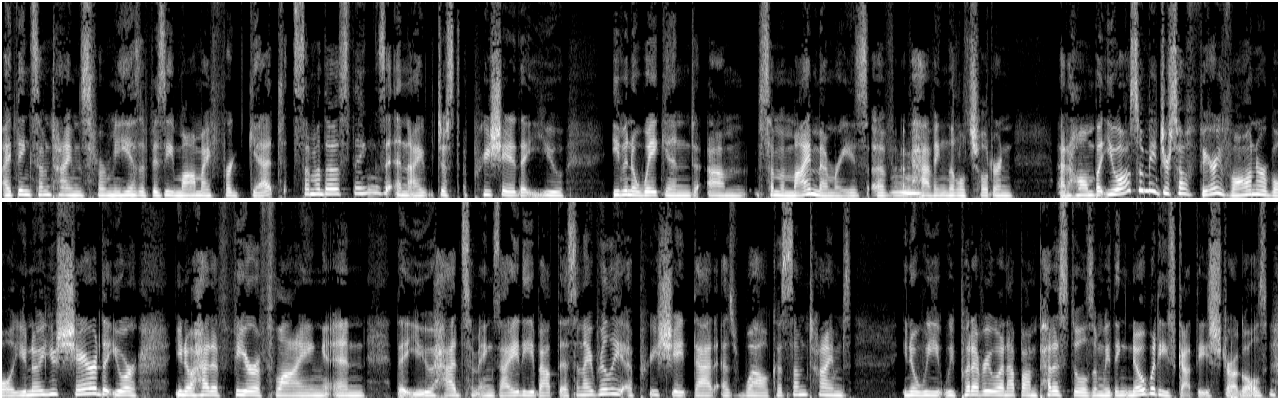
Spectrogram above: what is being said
I think sometimes for me as a busy mom, I forget some of those things, and I just appreciated that you even awakened um, some of my memories of, mm. of, having little children at home. But you also made yourself very vulnerable. You know, you shared that you were, you know, had a fear of flying and that you had some anxiety about this. And I really appreciate that as well, because sometimes you know, we, we put everyone up on pedestals and we think nobody's got these struggles.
